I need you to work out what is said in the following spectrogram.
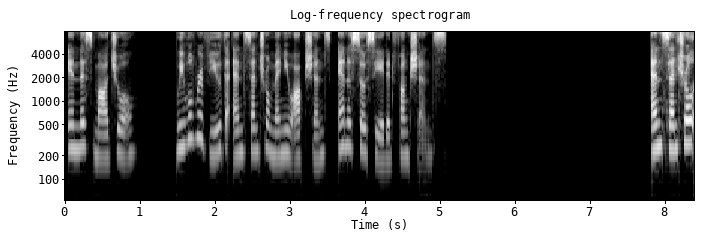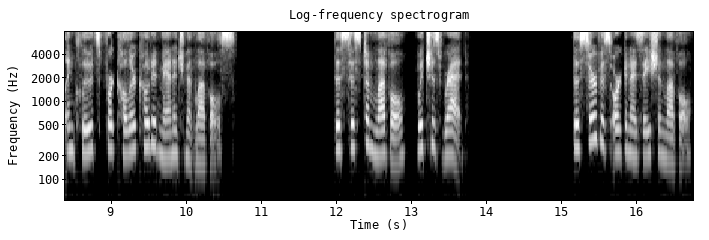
In this module, we will review the N-Central menu options and associated functions. N-Central includes four color-coded management levels. The system level, which is red. The service organization level,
